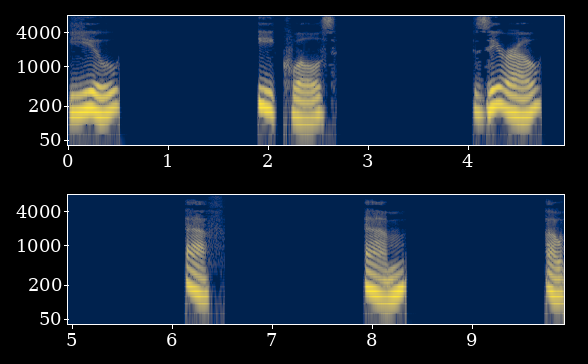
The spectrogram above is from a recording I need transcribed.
u equals 0 f m o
